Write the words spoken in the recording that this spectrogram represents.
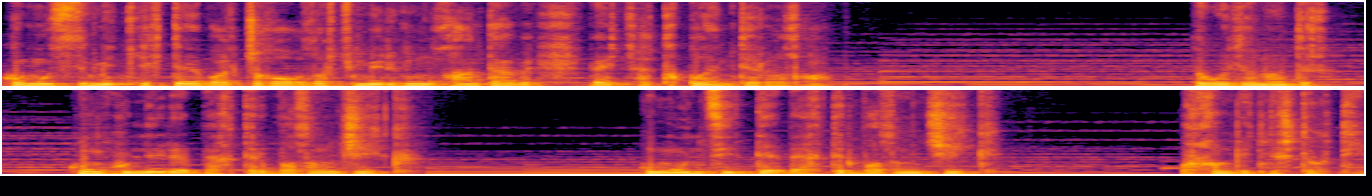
Хүмүүс мэдлэгтэй болж байгаа боловч мэрэгэн ухаантай байж чадахгүй энэ төр болгоо. Тэгвэл өнөөдөр хүн хүнээрээ байх тэр боломжийг хүн үнцэнтэй байх тэр боломжийг Бурхан биднэрт өгдөг.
